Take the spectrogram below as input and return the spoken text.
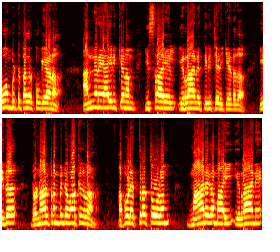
ബോംബിട്ട് തകർക്കുകയാണ്. അങ്ങനെ ആയിരിക്കണം ഇസ്രായേൽ ഇറാനെ തിരിച്ചടിക്കേണ്ടത്. ഇത് ഡൊണാൾഡ് ട്രംപിന്റെ വാക്കുകളാണ്. അപ്പോൾ എത്രത്തോളം മാരകമായി ഇറാനെ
